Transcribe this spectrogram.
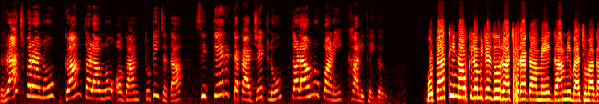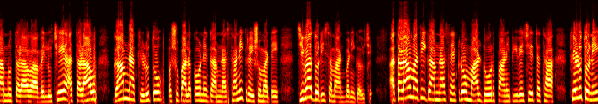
રાજપરાનું ગામ તળાવનું ઓગાન તૂટી જતા સિત્તેર ટકા જેટલું તળાવનું પાણી ખાલી થઈ ગયું. બોટાદથી નવ કિલોમીટર દૂર રાજપરા ગામે ગામની બાજુમાં ગામનું તળાવ આવેલું છે. આ તળાવ ગામના ખેડૂતો, પશુપાલકો અને ગામના સ્થાનિક રહીશો માટે જીવાદોરી સમાન બની ગયું છે. આ તળાવમાંથી ગામના સેંકડો માલ ઢોર પાણી પીવે છે તથા ખેડૂતોને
